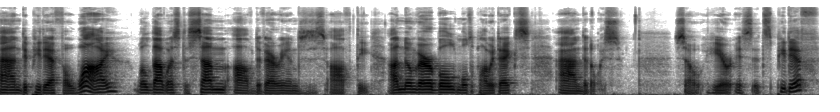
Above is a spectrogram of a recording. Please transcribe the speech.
And the PDF of y, well, that was the sum of the variances of the unknown variable multiplied with x and the noise. So here is its PDF.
